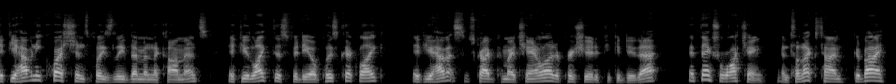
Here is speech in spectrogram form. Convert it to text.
If you have any questions, please leave them in the comments. If you like this video, please click like. If you haven't subscribed to my channel, I'd appreciate if you could do that. And thanks for watching. Until next time, goodbye.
